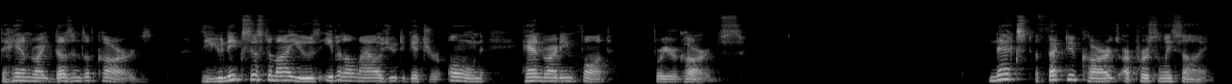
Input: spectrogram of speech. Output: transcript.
to handwrite dozens of cards. The unique system I use even allows you to get your own handwriting font for your cards. Next, effective cards are personally signed.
